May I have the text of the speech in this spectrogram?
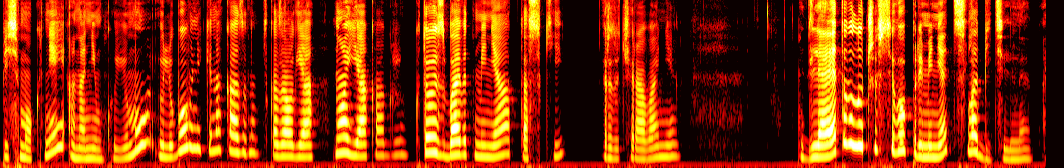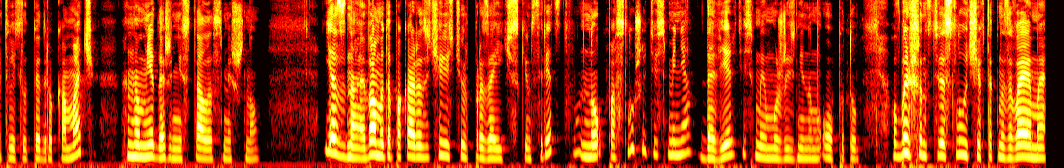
Письмо к ней, анонимку ему, и любовники наказаны, сказал я. Ну а я как же? Кто избавит меня от тоски, разочарования? Для этого лучше всего применять слабительное, ответил Педро Камачо, но мне даже не стало смешно. Я знаю, вам это покажется чересчур прозаическим средством, но послушайтесь меня, доверьтесь моему жизненному опыту. В большинстве случаев так называемая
